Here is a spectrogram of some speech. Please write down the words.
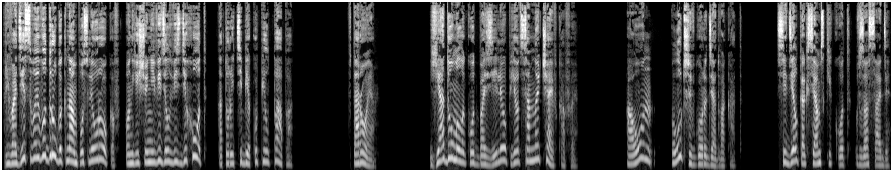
«Приводи своего друга к нам после уроков, он еще не видел вездеход, который тебе купил папа». Второе. Я думала, кот Базилио пьет со мной чай в кафе. А он лучший в городе адвокат. Сидел, как сиамский кот, в засаде.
